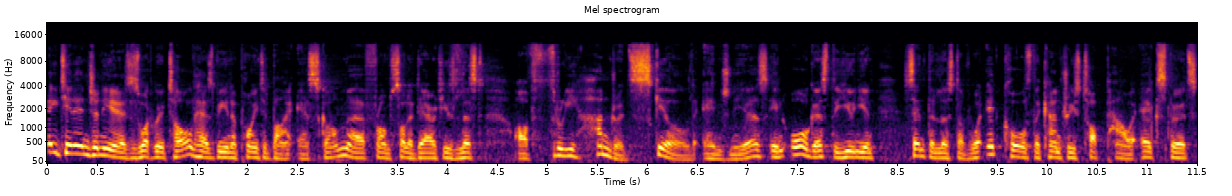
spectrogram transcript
18 engineers is what we're told has been appointed by Eskom uh, from Solidarity's list of 300 skilled engineers. In August, the union sent the list of what it calls the country's top power experts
